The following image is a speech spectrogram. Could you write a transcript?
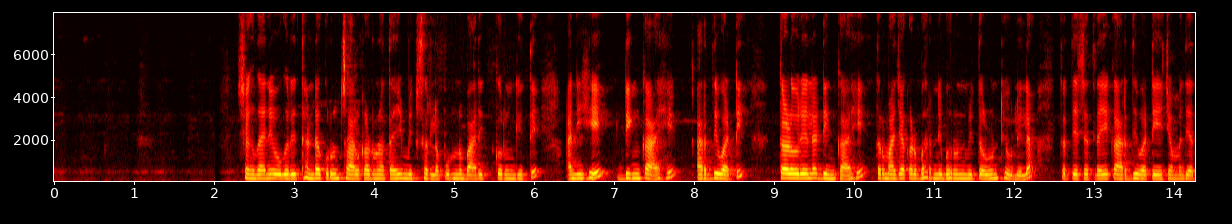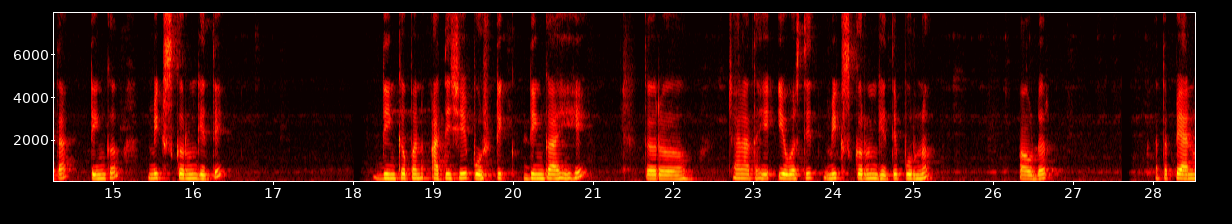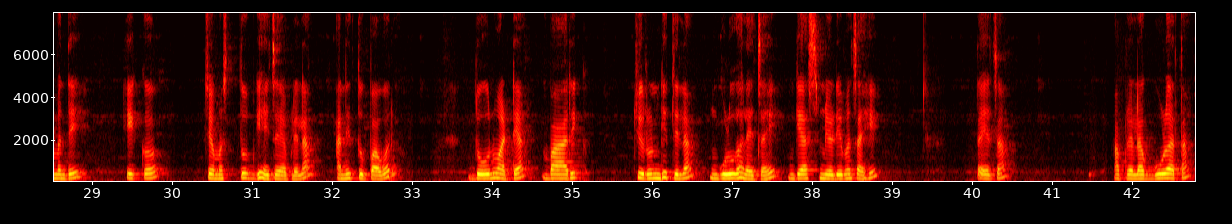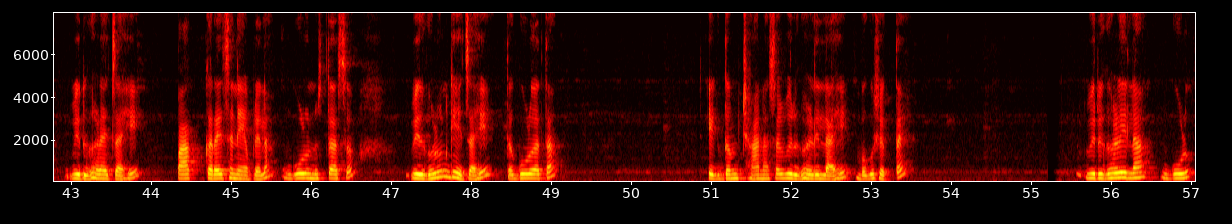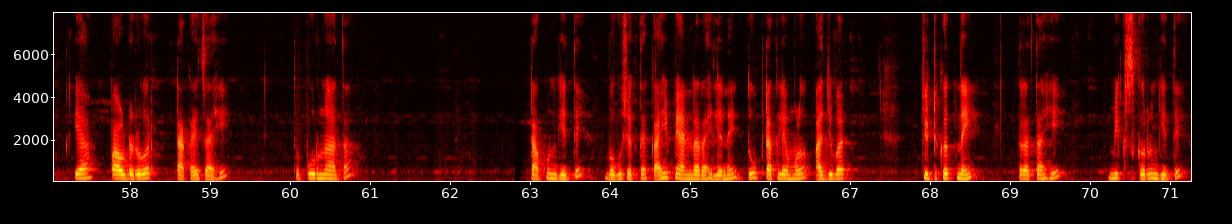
शेंगदाणे वगैरे थंड करून साल काढून आता हे मिक्सरला पूर्ण बारीक करून घेते. आणि हे डिंक आहे अर्धी वाटी तळवलेला डिंक आहे. तर माझ्याकडे भरणी भरून मी तळून ठेवलेला. तर त्याच्यातला एक अर्धी वाटी याच्यामध्ये आता डिंक मिक्स करून घेते. डिंक पण अतिशय पौष्टिक डिंक आहे हे. तर छान आता हे व्यवस्थित मिक्स करून घेते पूर्ण पावडर. आता पॅनमध्ये एक चमच तूप घ्यायचं आहे आपल्याला आणि तुपावर दोन वाट्या बारीक चिरून घेतलेला गूळ घालायचा आहे. गॅस मिडियमच आहे. तर याचा आपल्याला गूळ आता विरघळायचा आहे. पाक करायचा नाही आपल्याला. गूळ नुसतं असं विरघळून घ्यायचं आहे. तर गूळ आता एकदम छान असा विरघळलेला आहे. बघू शकताय? विरघळलेला गूळ या पावडरवर टाकायचा आहे. तर पूर्ण आता टाकून घेते. बघू शकता काही पॅनला राहिले नाही. तूप टाकल्यामुळं अजिबात चिटकत नाही. तर आता हे मिक्स करून घेते.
